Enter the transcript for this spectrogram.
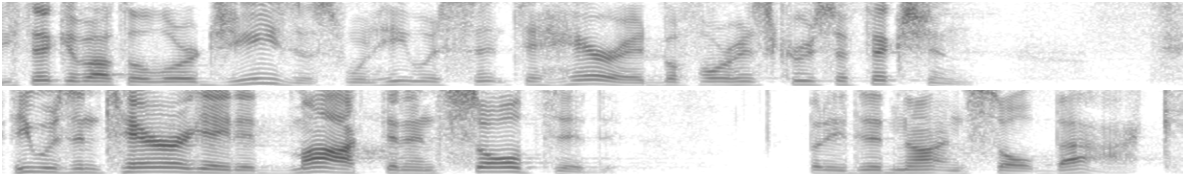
You think about the Lord Jesus when he was sent to Herod before his crucifixion. He was interrogated, mocked, and insulted, but he did not insult back.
